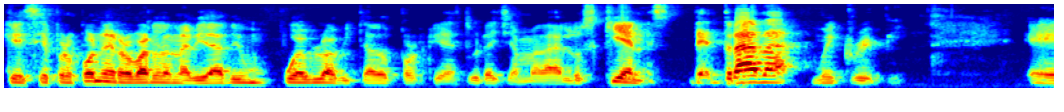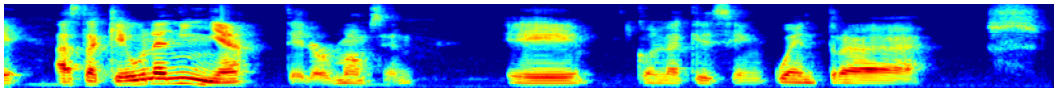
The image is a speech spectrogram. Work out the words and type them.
que se propone robar la Navidad de un pueblo habitado por criaturas llamadas los quienes. De entrada, muy creepy. Eh, hasta que una niña, Taylor Momsen, con la que se encuentra pues,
